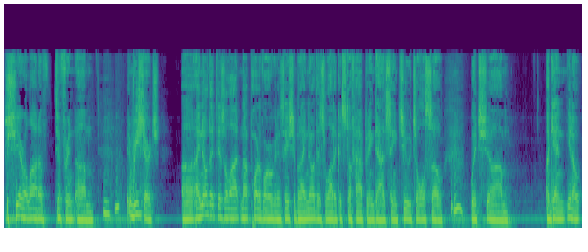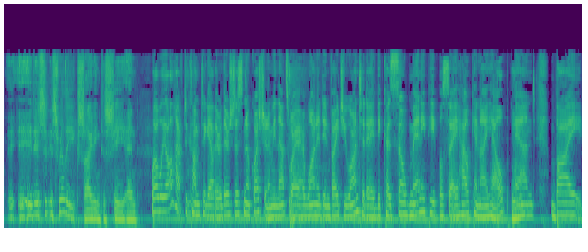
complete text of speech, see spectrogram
share a lot of different um, research. Uh, I know that there's a lot, not part of our organization, but I know there's a lot of good stuff happening down at St. Jude's also, which, um, again, you know, it, it, it's it's really exciting to see. And Well, we all have to come together. There's just no question. I mean, that's why I wanted to invite you on today because so many people say, How can I help? Mm-hmm. And by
